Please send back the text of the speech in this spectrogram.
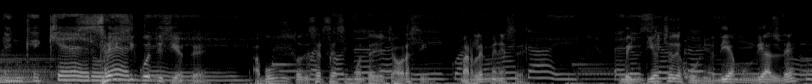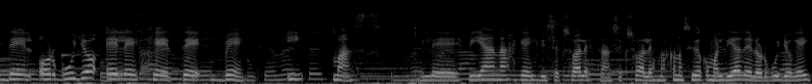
Ven que quiero 6.57. A punto de ser 6.58. Ahora sí. Marlene Menezes. 28 de junio, Día Mundial de... Del orgullo LGTB y más. Lesbianas, gays, bisexuales, transexuales, más conocido como el Día del Orgullo Gay,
